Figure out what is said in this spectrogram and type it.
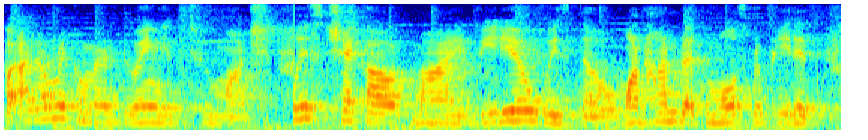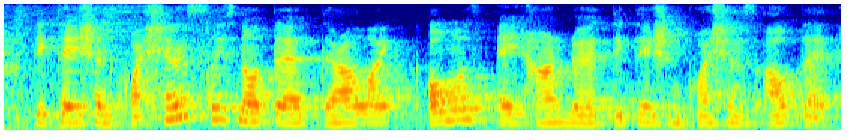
but I don't recommend doing it too much. Please check out my video with the 100 most repeated dictation questions. Please note that there are like almost 800 dictation questions out there.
